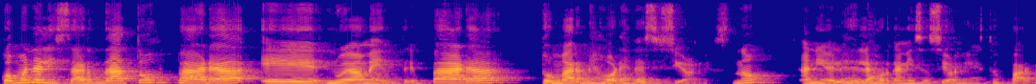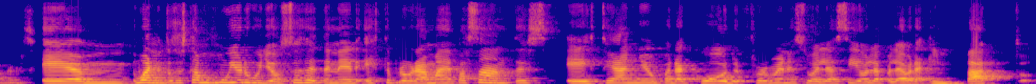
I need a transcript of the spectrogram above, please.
cómo analizar datos para, eh, nuevamente, para tomar mejores decisiones, ¿no? A niveles de las organizaciones, estos partners. Em, bueno, entonces estamos muy orgullosos de tener este programa de pasantes. Este año para Code for Venezuela ha sido la palabra impacto.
